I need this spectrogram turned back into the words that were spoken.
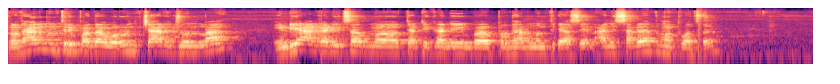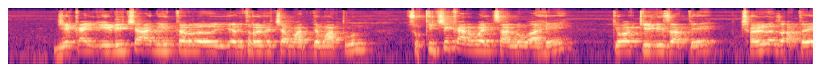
प्रधानमंत्री पदावरून चार जूनला इंडिया आघाडीचा त्या ठिकाणी प्रधानमंत्री असेल. आणि सगळ्यात महत्वाचं जे काही ईडीच्या आणि इतर यंत्रणेच्या माध्यमातून चुकीची कारवाई चालू आहे किंवा केली जाते छळलं जातंय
